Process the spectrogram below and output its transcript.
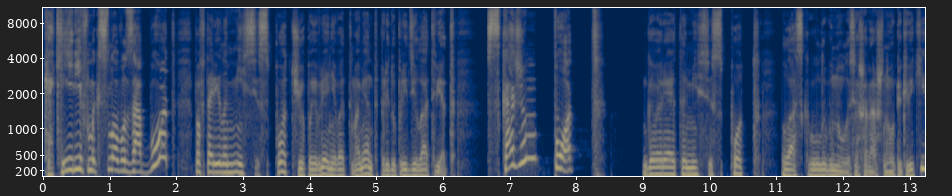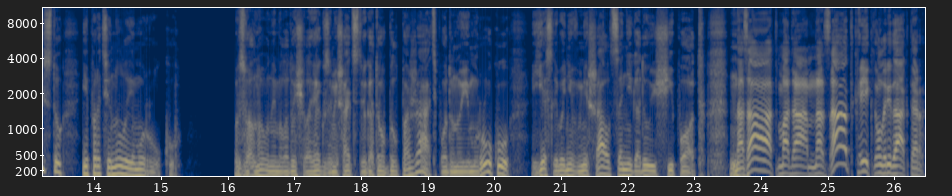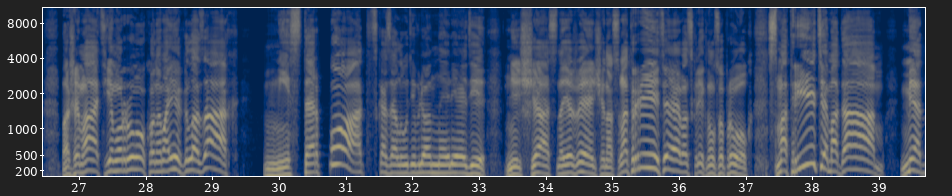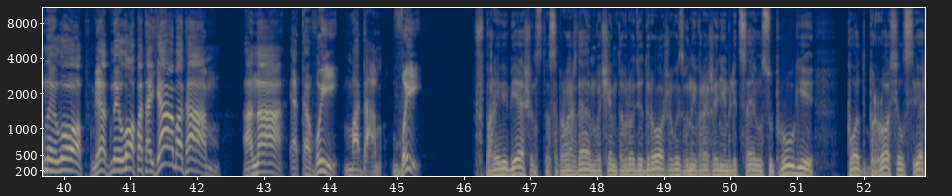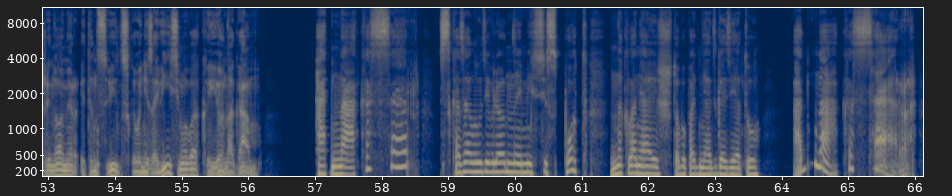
«Какие рифмы, к слову, забот?» — повторила миссис Пот, чье появление в этот момент предупредило ответ. «Скажем, Пот». Говоря это, миссис Пот ласково улыбнулась ошарашенному пиквикисту и протянула ему руку. Взволнованный молодой человек в замешательстве готов был пожать поданную ему руку, если бы не вмешался негодующий пот. «Назад, мадам, назад!» — крикнул редактор. «Пожимать ему руку на моих глазах!» «Мистер Пот!» — сказала удивленная леди. «Несчастная женщина! Смотрите!» — воскликнул супруг. «Смотрите, мадам! Медный лоб! Медный лоб — это я, мадам! Она — это вы, мадам! Вы!» В порыве бешенства, сопровождаемого чем-то вроде дрожи, вызванной выражением лица его супруги, Пот бросил свежий номер Этенсвиллского независимого к ее ногам. «Однако, сэр», — сказала удивленная миссис Пот, наклоняясь, чтобы поднять газету, «однако, сэр».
